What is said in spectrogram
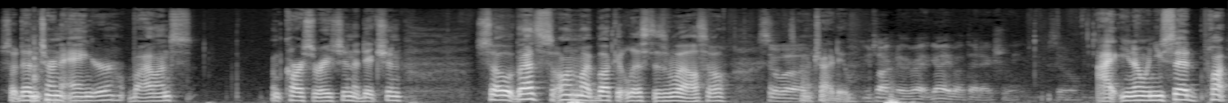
so it doesn't turn to anger, violence, incarceration, addiction. So that's on my bucket list as well. So, So, I'm uh, going to try to you're talking to the right guy about that, actually. So I, you know, when you said po-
